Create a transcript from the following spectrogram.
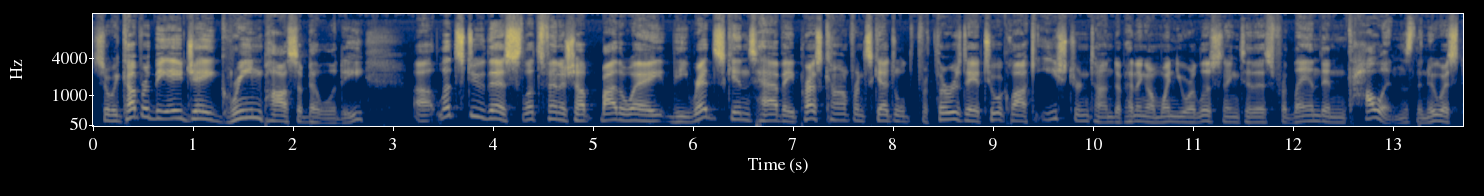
So we covered the AJ Green possibility. Uh, let's do this. Let's finish up. By the way, the Redskins have a press conference scheduled for Thursday at 2 o'clock Eastern Time, depending on when you are listening to this, for Landon Collins, the newest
